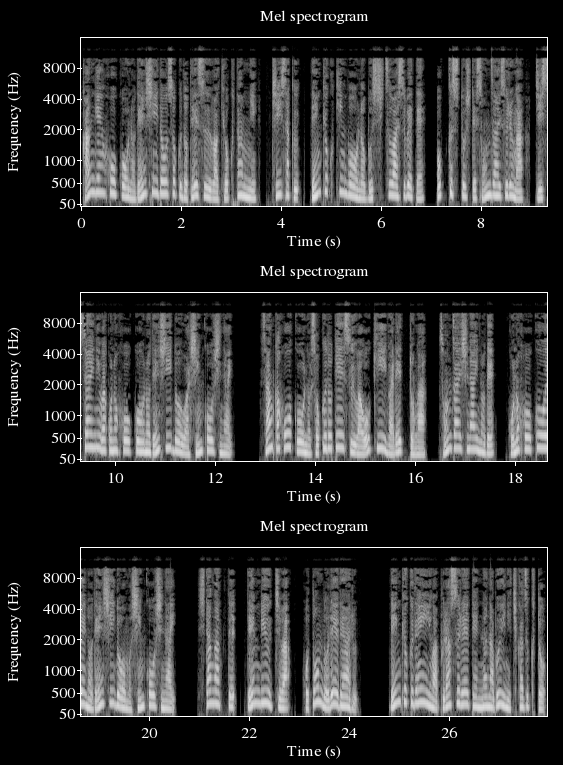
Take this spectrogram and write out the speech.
還元方向の電子移動速度定数は極端に小さく、電極近傍の物質はすべて、オックスとして存在するが、実際にはこの方向の電子移動は進行しない。酸化方向の速度定数は大きいがレッドが存在しないので、この方向への電子移動も進行しない。したがって、電流値はほとんど0である。電極電位がプラス 0.7V に近づくと、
